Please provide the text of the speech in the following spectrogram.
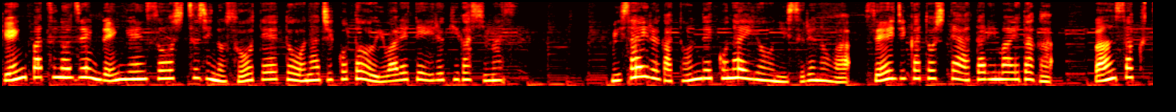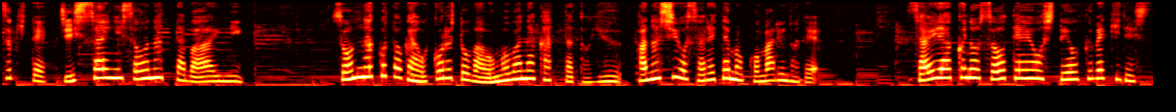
原発の全電源喪失時の想定と同じことを言われている気がします。ミサイルが飛んでこないようにするのは政治家として当たり前だが、万策尽きて実際にそうなった場合に、そんなことが起こるとは思わなかったという話をされても困るので、最悪の想定をしておくべきです。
